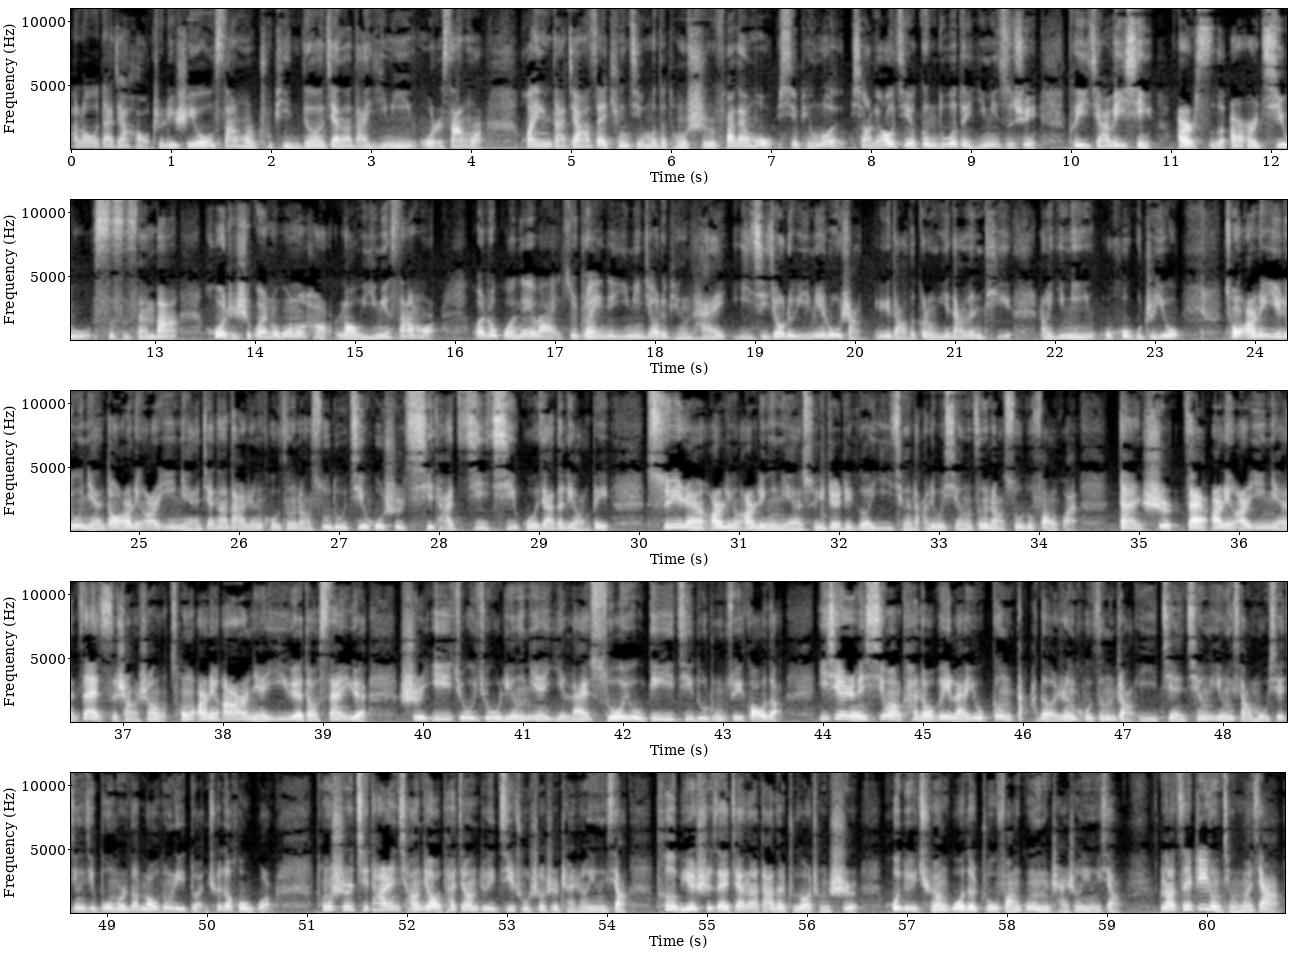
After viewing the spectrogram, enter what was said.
Hello，大家好，这里是由 Summer 出品的加拿大移民，我是 Summer，欢迎大家在听节目的同时发弹幕、写评论。想了解更多的移民资讯，可以加微信二四二二七五四四三八，或者是关注公众号“老移民 Summer”，关注国内外最专业的移民交流平台，一起交流移民路上遇到的各种疑难问题，让移民无后顾之忧。从二零一六年到二零二一年，加拿大人口增长速度几乎是其他 G 七国家的两倍。虽然二零二零年随着这个疫情大流行，增长速度放缓。但是在二零二一年再次上升，从二零二二年一月到三月是一九九零年以来所有第一季度中最高的。一些人希望看到未来有更大的人口增长，以减轻影响某些经济部门的劳动力短缺的后果。同时，其他人强调它将对基础设施产生影响，特别是在加拿大的主要城市，或对全国的住房供应产生影响。那在这种情况下，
